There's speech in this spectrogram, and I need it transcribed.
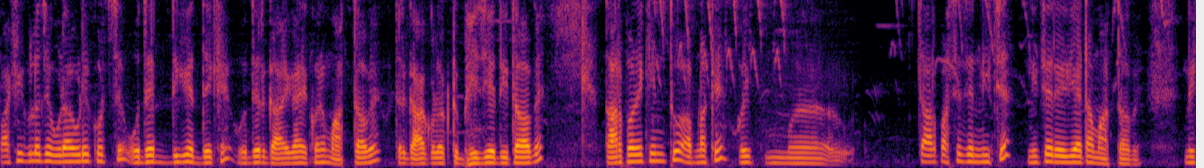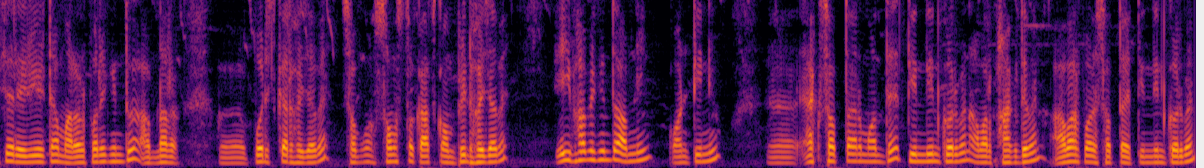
পাখিগুলো যে উড়াউড়ি করছে, ওদের দিকে দেখে, ওদের গায়ে গায়ে করে মারতে হবে। ওদের গাগুলো একটু ভিজিয়ে দিতে হবে। তারপরে কিন্তু আপনাকে ওই চারপাশে যে নিচে, নিচের এরিয়াটা মারতে হবে। নিচের এরিয়াটা মারার পরে কিন্তু আপনার পরিষ্কার হয়ে যাবে, সম- সমস্ত কাজ কমপ্লিট হয়ে যাবে। এইভাবে কিন্তু আপনি কন্টিনিউ এক সপ্তাহের মধ্যে তিন দিন করবেন, আবার ফাঁক দেবেন, আবার পরের সপ্তাহে তিন দিন করবেন।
